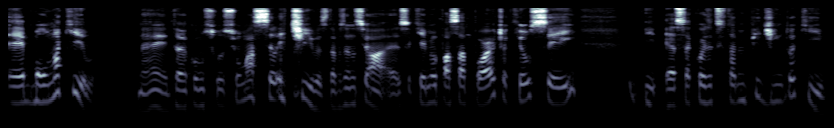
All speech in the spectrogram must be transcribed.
é bom naquilo. Né? Então é como se fosse uma seletiva. Você está fazendo assim, ó, esse aqui é meu passaporte, aqui eu sei essa coisa que você está me pedindo aqui.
